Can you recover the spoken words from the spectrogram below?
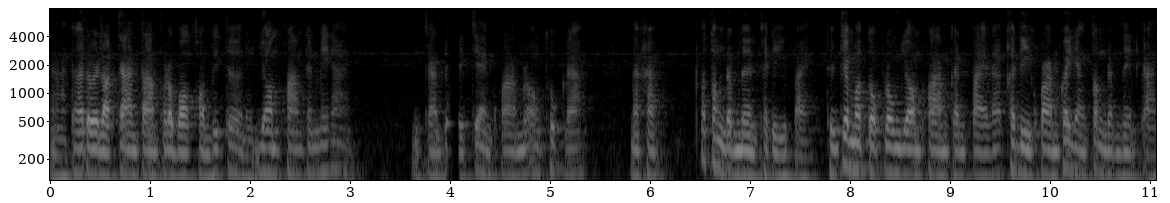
นะถ้าโดยหลักการตามพรบคอมพิวเตอร์เนี่ยยอมความกันไม่ได้ มีการไปแจ้งความร้องทุกข์แล้วนะครับ ก็ต้องดำเนินคดีไป ถึงจะมาตกลงยอมความกันไปแล้ว คดีความก็ยังต้องดำเนินการ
